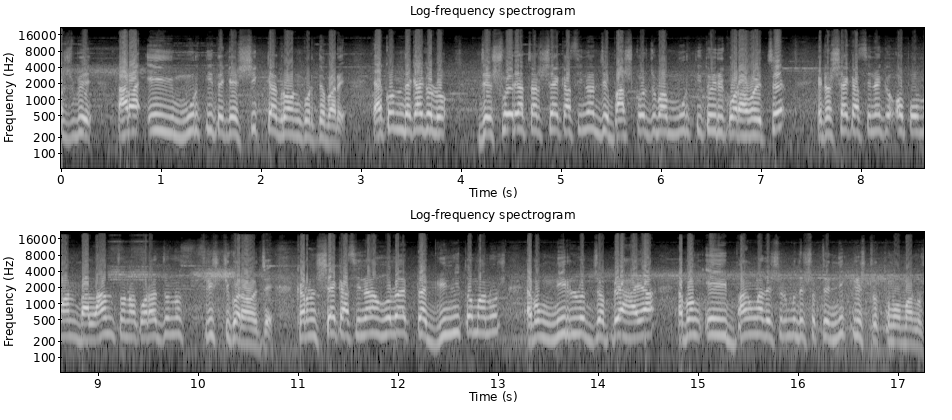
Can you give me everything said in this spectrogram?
আসবে, তারা এই মূর্তি থেকে শিক্ষা গ্রহণ করতে পারে। এখন দেখা গেল যে স্বৈরাচার শেখ হাসিনার যে ভাস্কর্য বা মূর্তি তৈরি করা হয়েছে, এটা শেখ হাসিনাকে অপমান বা লাঞ্ছনা করার জন্য সৃষ্টি করা হয়েছে। কারণ শেখ হাসিনা হলো একটা গৃহীত মানুষ এবং নির্লজ্জ, বেহায়া এবং এই বাংলাদেশের মধ্যে সবচেয়ে নিকৃষ্টতম মানুষ।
